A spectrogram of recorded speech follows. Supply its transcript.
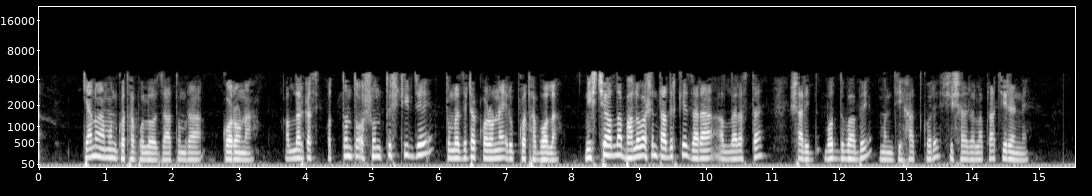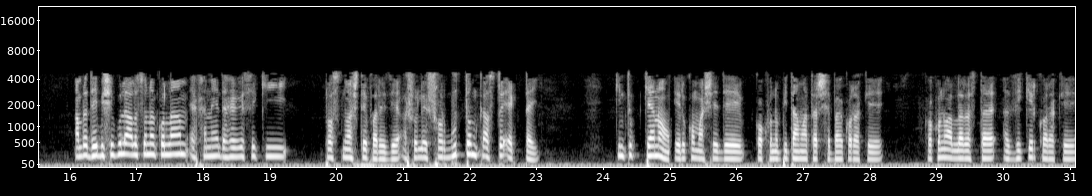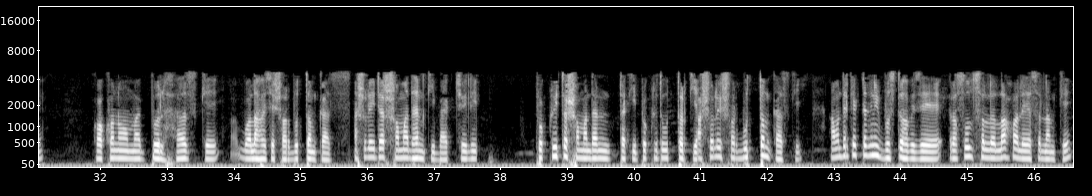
কেন এমন কথা বলো যা তোমরা করো না? আল্লাহর কাছে অত্যন্ত অসন্তুষ্টির যে তোমরা যেটা করো না, এরূপ কথা বলা। নিশ্চয় আল্লাহ ভালোবাসেন তাদেরকে যারা আল্লাহ রাস্তায় সারিবদ্ধভাবে মানে জিহাদ করে সিসার প্রাচীরের নেয় আমরা যে বিষয়গুলো আলোচনা করলাম, এখানে দেখা গেছে কি প্রশ্ন আসতে পারে যে আসলে সর্বোত্তম কাজ তো একটাই। কিন্তু কেন এরকম আসে যে কখনো পিতামাতার সেবা করাকে কখনো আল্লাহ রাস্তায় জিকির করাকে, কখনো মাকবুল হজকে বলা হয়েছে সর্বোত্তম কাজ। আসলে এটার সমাধান কি বা অ্যাকচুয়ালি প্রকৃত সমাধানটা কি, প্রকৃত উত্তর কি? আসলে সর্বোত্তম কাজ কি? আমাদেরকে একটা জিনিস বুঝতে হবে যে রসুল সাল্লাহ আলাইসাল্লামকে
